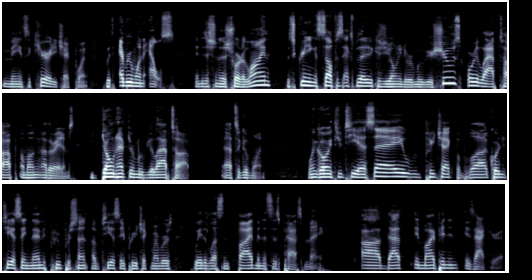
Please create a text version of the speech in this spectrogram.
main security checkpoint with everyone else. In addition to the shorter line, the screening itself is expedited because you don't need to remove your shoes or your laptop, among other items. You don't have to remove your laptop. That's a good one. When going through TSA, pre-check, blah, blah, blah, according to TSA, 92% of TSA pre-check members waited less than five minutes this past May. Uh, that, in my opinion, is accurate.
